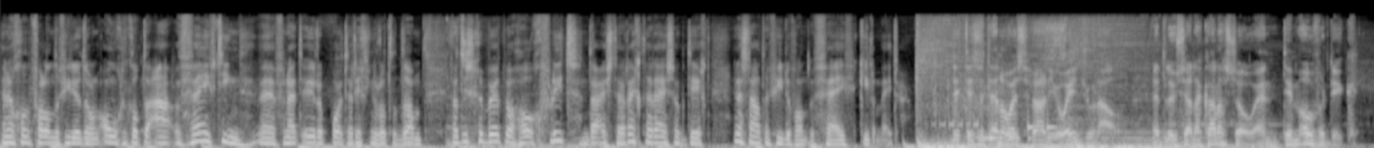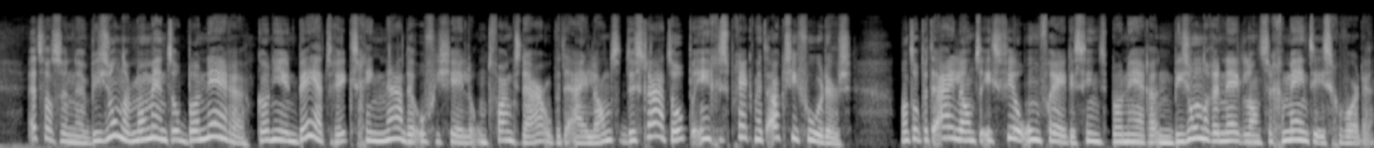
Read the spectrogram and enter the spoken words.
En een opvallende video door een ongeluk op de A15 eh, vanuit Europort richting Rotterdam. Dat is gebeurd bij Hoogvliet. Daar is de rechterreis ook dicht en er staat een file van 5 kilometer. Dit is het NOS Radio 1-journaal met Lucella Carrasso en Tim Overdik. Het was een eh, bijzonder moment op Bonaire. Koningin Beatrix ging na de officiële ontvangst daar op het eiland... de straat op in gesprek met actievoerders. Want op het eiland is veel onvrede sinds Bonaire een bijzondere Nederlandse gemeente is geworden.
